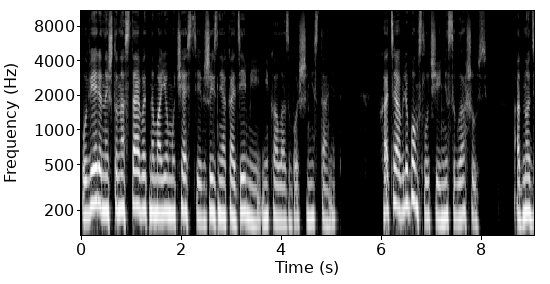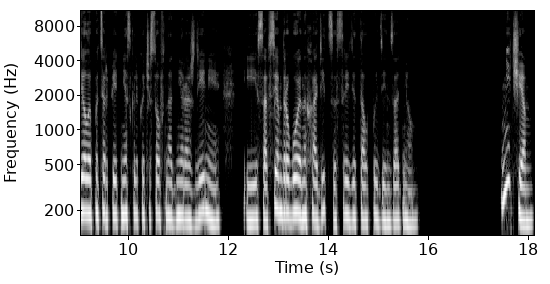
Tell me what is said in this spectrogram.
уверенный, что настаивать на моем участии в жизни Академии Николас больше не станет. Хотя в любом случае не соглашусь. Одно дело потерпеть несколько часов на дне рождения, и совсем другое — находиться среди толпы день за днем. Ничем.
